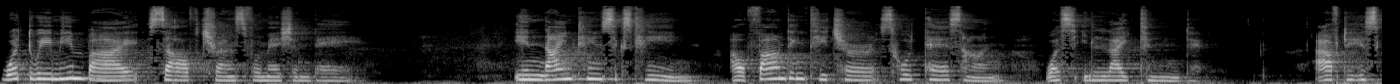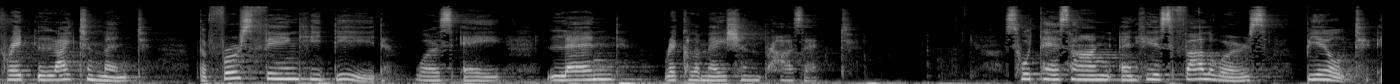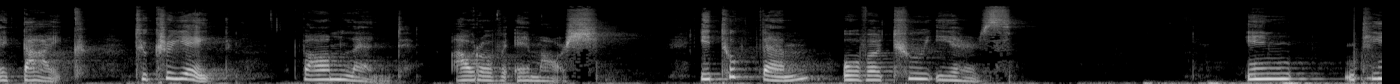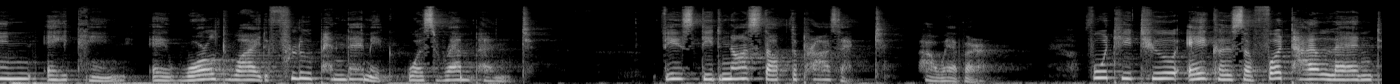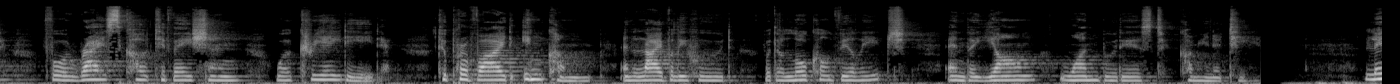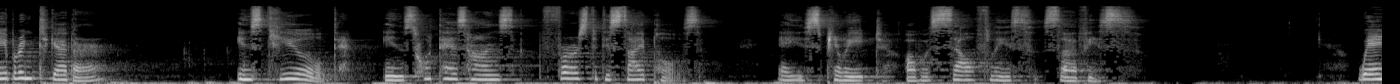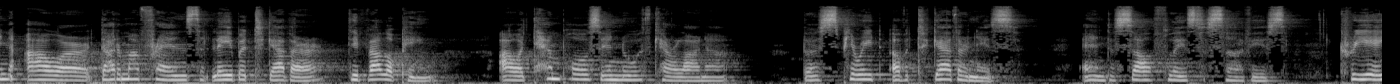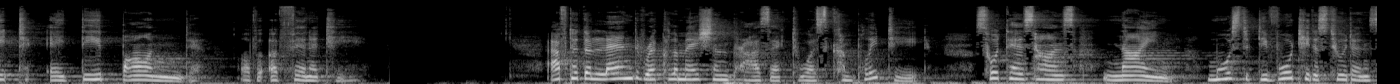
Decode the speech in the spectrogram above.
What do we mean by Self Transformation Day? In 1916, our founding teacher Sotae San was enlightened. After his great enlightenment, the first thing he did was a land reclamation project. Sotae San and his followers built a dike to create farmland out of a marsh. It took them over two years. In 1918, a worldwide flu pandemic was rampant. This did not stop the project, however. 42 acres of fertile land for rice cultivation were created to provide income and livelihood for the local village and the young Won Buddhist community. Laboring together instilled in Sotae San's first disciples a spirit of selfless service. When our Dharma friends labor together developing our temples in North Carolina, the spirit of togetherness and selfless service create a deep bond of affinity. After the land reclamation project was completed, Sotae San's nine most devoted students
